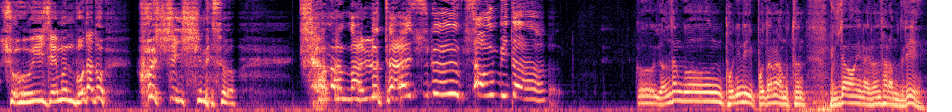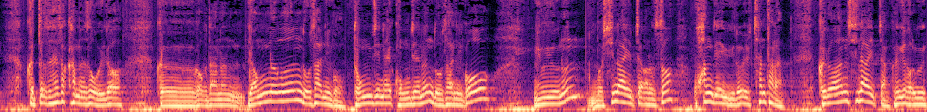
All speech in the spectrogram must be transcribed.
조의제문보다도 훨씬 심해서 차마 말로 다 할 수가 없사옵니다. 그 연산군 본인의 입보다는 아무튼 유자광이나 이런 사람들이 그 뜻을 해석하면서 오히려 그거보다는 영릉은 노산이고 동진의 공제는 노산이고 유유는 뭐 신하의 입장으로서 황제의 위를 찬탈한 그런 신하 입장 그게 결국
